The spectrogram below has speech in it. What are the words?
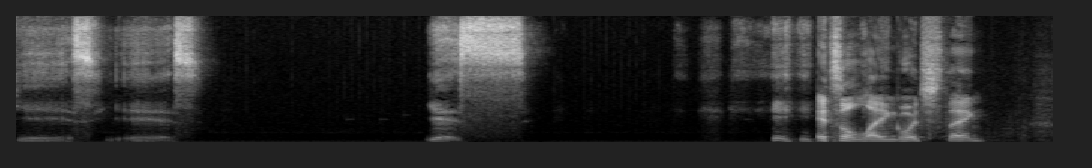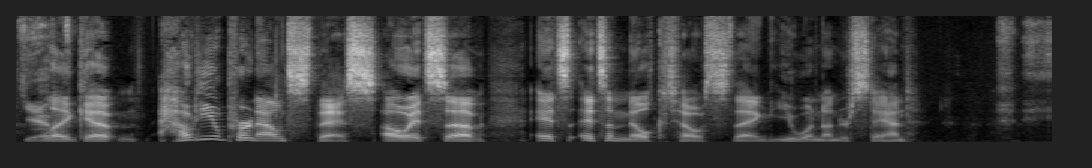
Yes, yes. Yes. It's a language thing. Yep. Like, uh, how do you pronounce this? Oh, it's uh, it's it's a milk toast thing. You wouldn't understand.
